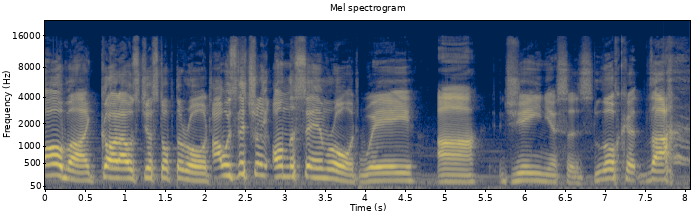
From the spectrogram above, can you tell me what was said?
Oh my god, I was just up the road. I was literally on the same road. We are geniuses. Look at that.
